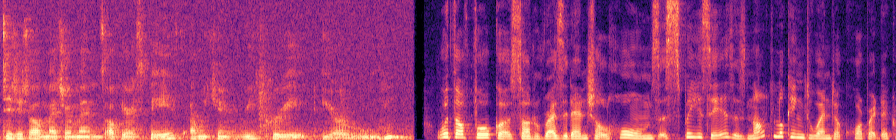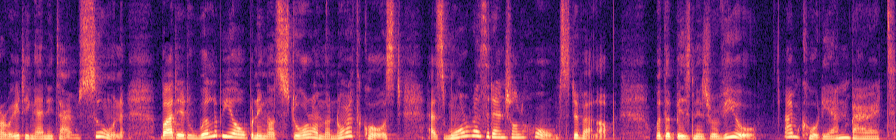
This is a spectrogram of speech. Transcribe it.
digital measurements of your space and we can recreate your room. With a focus on residential homes, Spaces is not looking to enter corporate decorating anytime soon, but it will be opening a store on the North Coast as more residential homes develop. With a business review, I'm Cody Ann Barrett.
